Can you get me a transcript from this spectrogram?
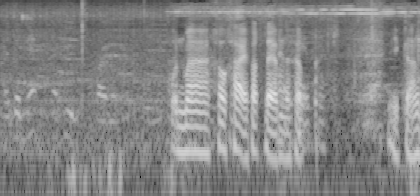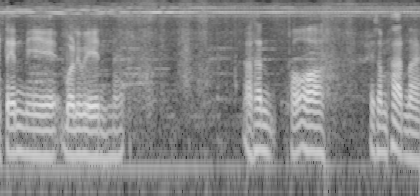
ไอ้ตรงนี้ที่ไปคนมาเข้าค่ายพักแรมนะครับ มีกลางเต็นท์มีบริเวณนะอาท่านพอให้สัมภาษณ์หน่อย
